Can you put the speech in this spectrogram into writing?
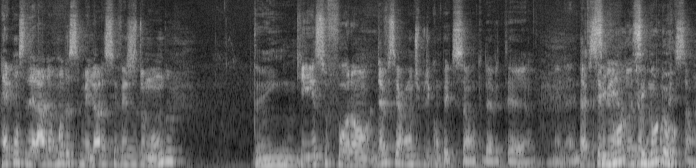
É considerada uma das melhores cervejas do mundo. Tem. Que isso foram. Deve ser algum tipo de competição que deve ter. Deve ser Segundo- de alguma segundo- competição.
